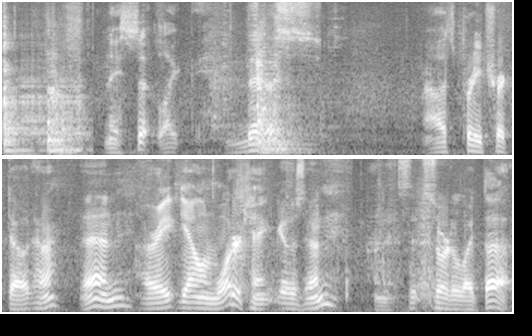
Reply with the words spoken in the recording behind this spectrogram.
And they sit like this. Now that's pretty tricked out, huh? Then our eight gallon water tank goes in and it sits sort of like that.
